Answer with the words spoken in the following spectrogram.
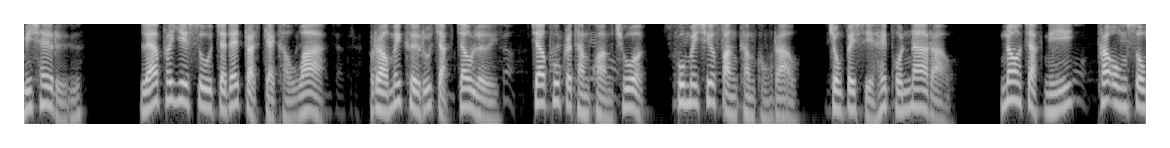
มิใช่หรือ แล้วพระเยซูจะได้ตรัสแก่เขาว่า เราไม่เคยรู้จักเจ้าเลย เจ้าผู้กระทำความชั่ว ผู้ไม่เชื่อฟังคำของเรา จงไปเสียให้พ้นหน้าเรา นอกจากนี้พระองค์ทรง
